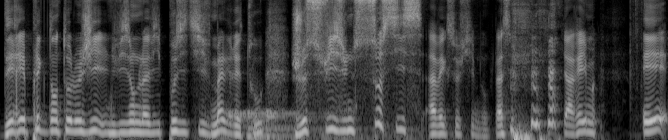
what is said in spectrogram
des répliques d'anthologie, une vision de la vie positive malgré tout. Je suis une saucisse avec ce film. Donc là, c'est Karim et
